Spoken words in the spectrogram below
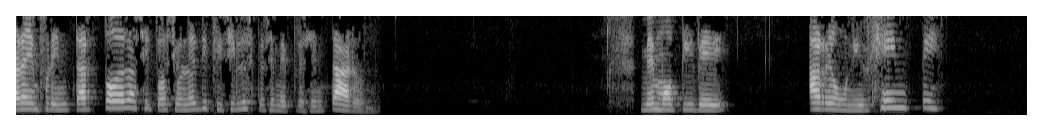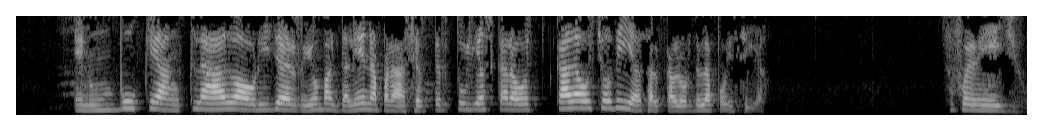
para enfrentar todas las situaciones difíciles que se me presentaron. Me motivé a reunir gente en un buque anclado a orilla del río Magdalena para hacer tertulias cada ocho días al calor de la poesía. Eso fue bello,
